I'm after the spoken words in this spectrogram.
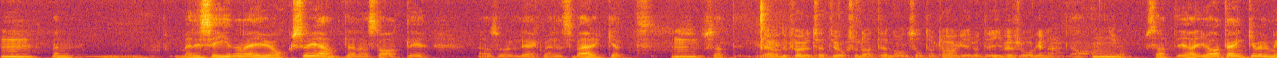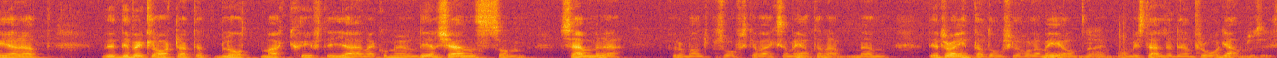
Mm. Men medicinen är ju också egentligen en statlig, alltså Läkemedelsverket. Mm. Så att, ja, och det förutsätter ju också då att det är någon som tar tag i det och driver frågorna. Ja. Mm. Så. så. att jag, jag, tänker väl mer att det, det är väl klart att ett blått maktskifte i Järna kommundel känns som sämre för de antroposofiska verksamheterna. Men det tror jag inte att de skulle hålla med om, om, om, vi ställde den frågan. Precis.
